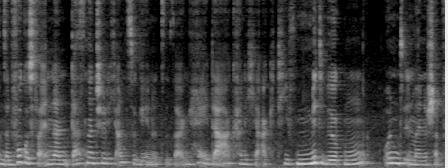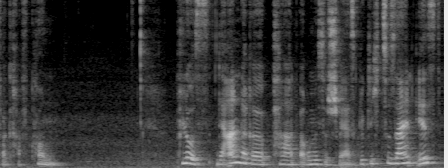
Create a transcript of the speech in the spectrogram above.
unseren Fokus verändern, das natürlich anzugehen und zu sagen, hey, da kann ich ja aktiv mitwirken und in meine Schöpferkraft kommen. Plus der andere Part, warum es so schwer ist, glücklich zu sein, ist,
